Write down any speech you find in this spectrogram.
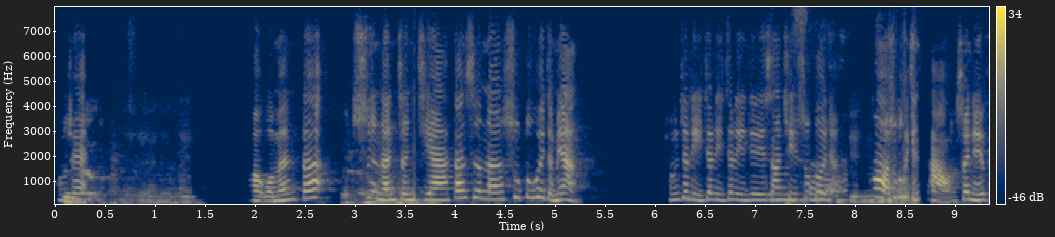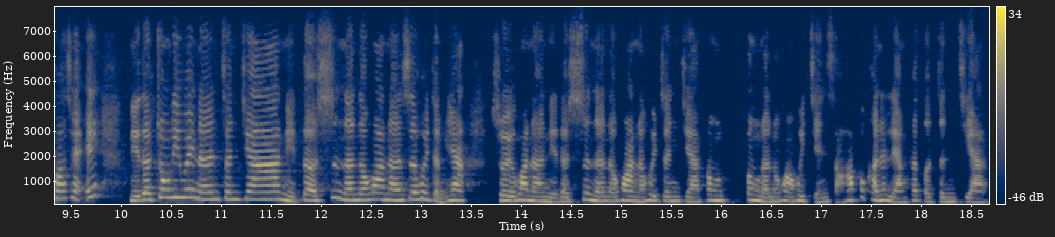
同学，是啊，我们的势能增加，但是呢，速度会怎么样？从这里、这里、这里、这里上去，速度减啊，速度会减少，所以你会发现，哎，你的重力位能增加，你的势能的话呢是会怎么样？所以的话呢，你的势能的话呢会增加，动动能的话会减少，它不可能两个都增加，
